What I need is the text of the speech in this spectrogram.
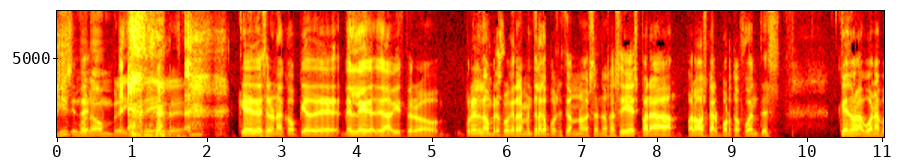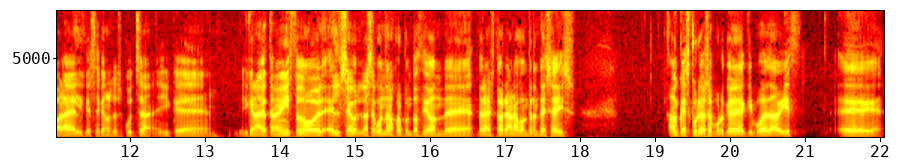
Mismo de- nombre, increíble. que debe ser una copia de, de Ley de David, pero por el nombre, porque realmente la composición no es, no es así, es para, para Oscar Portofuentes, que enhorabuena para él, que sé que nos escucha y que, y que nada, que también hizo todo el- el seg- la segunda mejor puntuación de, de la historia, ¿no? con 36. Aunque es curioso porque el equipo de David eh,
